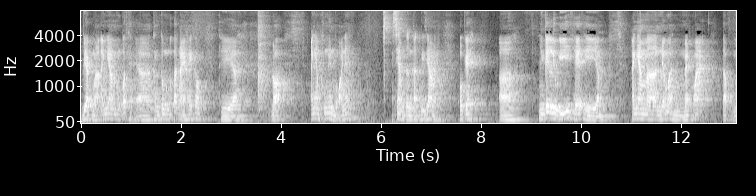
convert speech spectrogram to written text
việc mà anh em có thể ờ, thành công động tác này hay không. Thì uh, đó anh em không nên bỏ nhé. Xem từng tận video này. Ok uh, những cái lưu ý thế thì anh em nếu mà mệt quá tập ừ,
